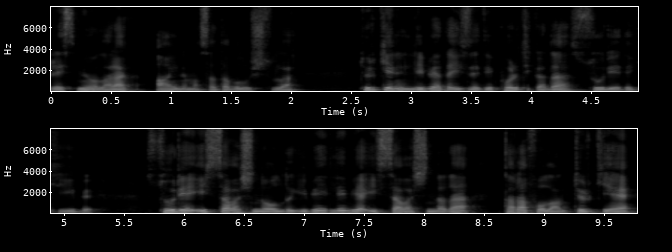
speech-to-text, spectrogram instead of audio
resmi olarak aynı masada buluştular. Türkiye'nin Libya'da izlediği politikada Suriye'deki gibi. Suriye iç savaşında olduğu gibi Libya iç savaşında da taraf olan Türkiye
